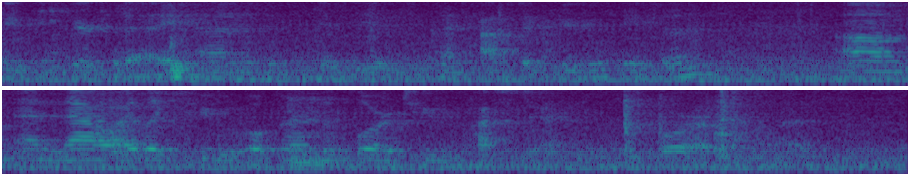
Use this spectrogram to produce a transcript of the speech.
to be here today and give these fantastic presentations. Um, and now I'd like to open the floor to questions for our panelists.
